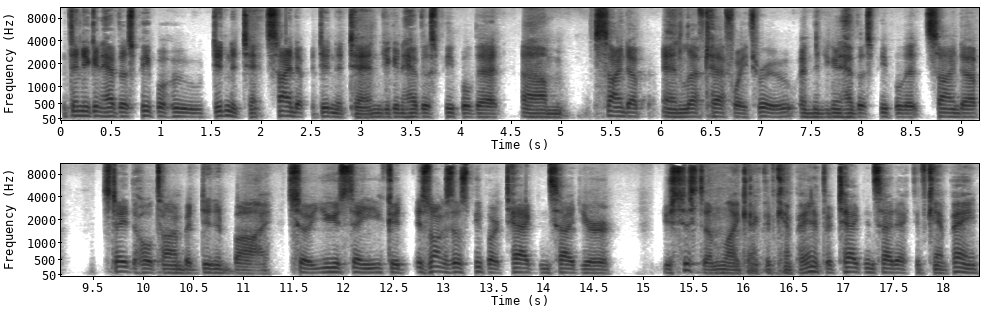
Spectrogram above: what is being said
But then you can have those people who didn't attend, signed up but didn't attend. You can have those people that um, signed up and left halfway through, and then going to have those people that signed up, stayed the whole time but didn't buy. So you say you could, as long as those people are tagged inside your your system, like Active Campaign, if they're tagged inside Active Campaign,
